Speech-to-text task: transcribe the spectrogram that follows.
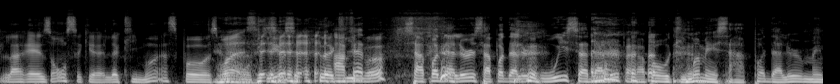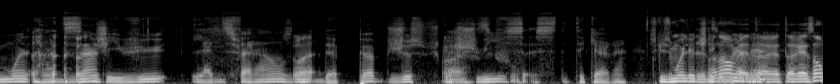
la raison, c'est que le climat, hein, c'est pas, pas ouais, le en fait, ça n'a pas d'allure, ça n'a pas d'allure. Oui, ça a d'allure par rapport au climat, mais ça n'a pas d'allure. Même moi, en 10 ans, j'ai vu la différence de peuple juste ce que je suis, c'était écœurant. Excuse-moi, Luc, je Non, non, mais, t'as raison,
